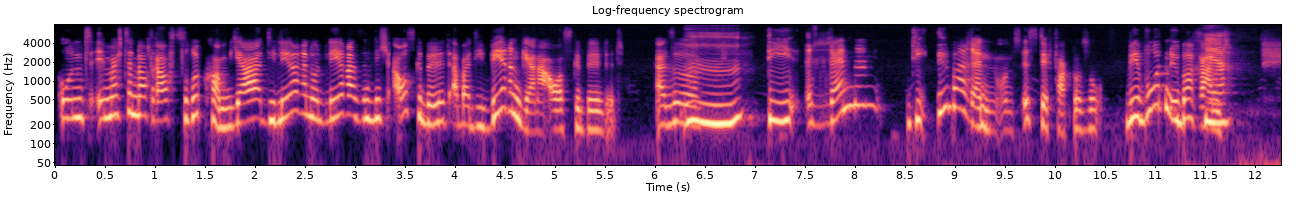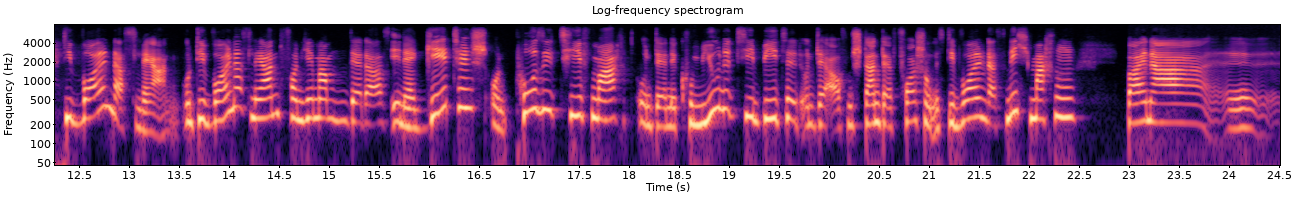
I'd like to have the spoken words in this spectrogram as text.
Und ich möchte noch darauf zurückkommen. Ja, die Lehrerinnen und Lehrer sind nicht ausgebildet, aber die wären gerne ausgebildet. Also mhm. die rennen, die überrennen uns, ist de facto so. Wir wurden überrannt. Ja. Die wollen das lernen und die wollen das lernen von jemandem, der das energetisch und positiv macht und der eine Community bietet und der auf dem Stand der Forschung ist. Die wollen das nicht machen bei einer äh,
